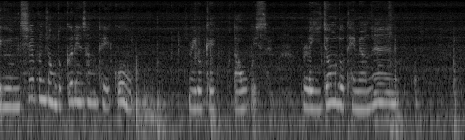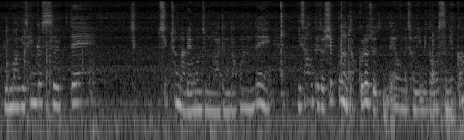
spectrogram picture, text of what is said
지금 7분 정도 끓인 상태이고 좀 이렇게 나오고 있어요. 원래 이 정도 되면은 유막이 생겼을 때 식, 식초나 레몬즙 넣어야 된다고 하는데 이 상태에서 10분은 더 끓여줘야 된대요. 근데 전 이미 넣었으니까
